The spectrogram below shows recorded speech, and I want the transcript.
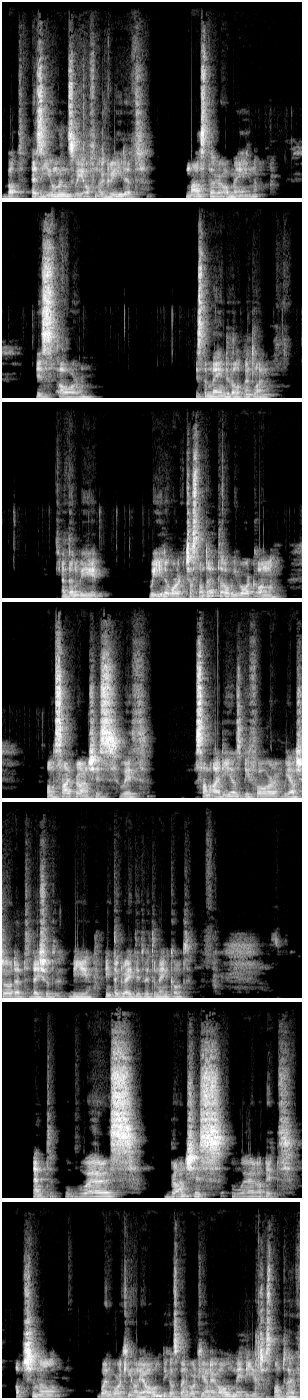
But as humans, we often agree that master or main is our is the main development line. And then we we either work just on that or we work on on side branches with some ideas before we are sure that they should be integrated with the main code. And whereas branches were a bit optional when working on your own, because when working on your own, maybe you just want to have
